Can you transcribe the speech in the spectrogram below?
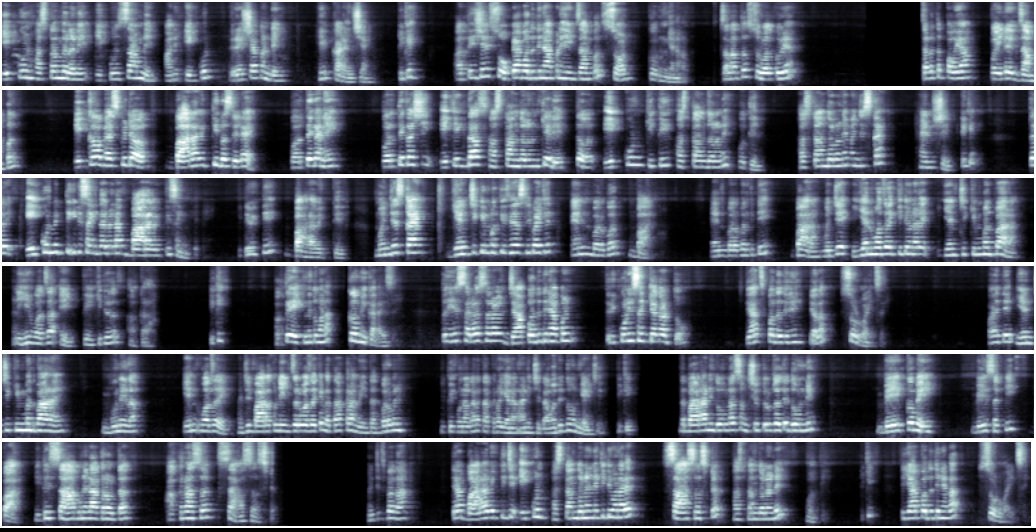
एकूण हस्तांदोलने एकूण सामने आणि एकूण रेषाखंडे हे काढायचे आहे. ठीक आहे? अतिशय सोप्या पद्धतीने आपण हे एक्झाम्पल सॉल्व करून घेणार आहोत. चला तर सुरुवात करूया. चला तर पाहूया पहिलं एक्झाम्पल एका व्यासपीठावर बारा व्यक्ती बसलेल्या आहेत. प्रत्येकाने प्रत्येकाशी एक एकदाच हस्तांदोलन केले तर एकूण किती हस्तांदोलने होतील? हस्तांदोलने म्हणजेच काय? हँडशेक ठीक आहे? तर एकूण व्यक्ती किती सांगितलं आपल्याला? बारा व्यक्ती सांगितले. किती व्यक्ती? बारा व्यक्ती. म्हणजेच काय? यांची किंमत किती असली पाहिजे? एन बरोबर बारा. एन बरोबर किती? बारा. म्हणजे एन वजा एक किती होणार आहे? यांची किंमत बारा. आणि ही वजा एक. ते किती होतात? अकरा. ठीक आहे? फक्त एकने तुम्हाला कमी करायचंय तर हे सरळ सरळ ज्या पद्धतीने आपण त्रिकोणी संख्या काढतो त्याच पद्धतीने याला सोडवायचंय. ते यांची किंमत बारा आहे. गुन्हेला एन वजा एक म्हणजे बारातून एक जर वजा केला तर अकरा मिळतात बरोबर आहे? इथे गुणाकारात अकरा घेणार आणि छेदामध्ये दोन घ्यायचे ठीक आहे? तर बारा आणि दोन ला संक्षिप्त रूप जाते दोनने. बे क बे बे सकी बार. इथे सहा गुन्हेला अकरा होतात. अकरा सक सहासष्ट. म्हणजेच बघा त्या बारा व्यक्तीचे एकूण हस्तांदोलने किती होणार आहेत? सहासष्ट हस्तांदोलने होती. ठीक आहे? तर या पद्धतीने आता सोडवायचे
